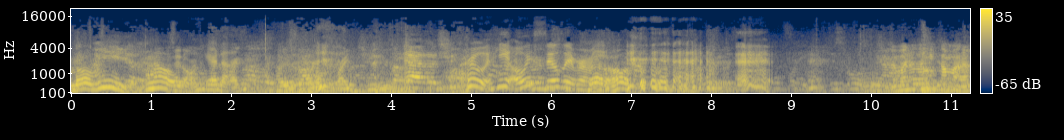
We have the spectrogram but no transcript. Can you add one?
No, me. No, you're done. Bro, he always steals it from me. ¿Le van a dar mi cámara?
